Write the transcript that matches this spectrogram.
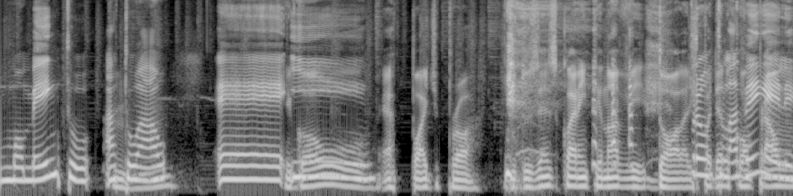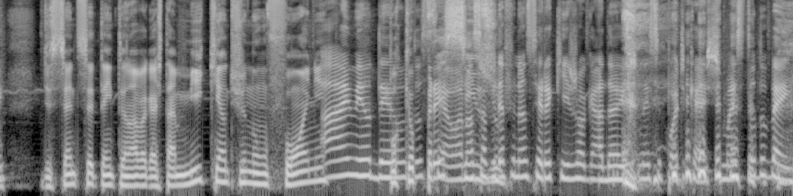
momento atual. Uhum. É, Igual e... o AirPod Pro, de 249 dólares, Pronto, podendo lá vem comprar ele. um de 179, vai gastar 1.500 num fone. Ai, meu Deus Porque eu do céu, a nossa preciso. vida financeira aqui jogada nesse podcast, mas tudo bem.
